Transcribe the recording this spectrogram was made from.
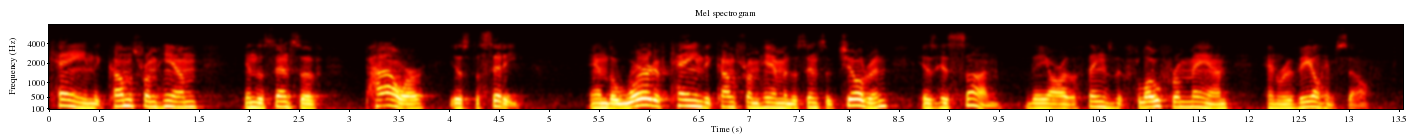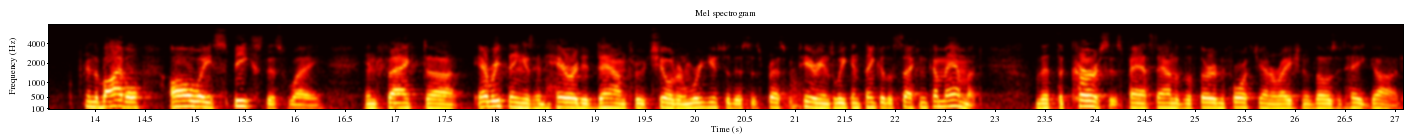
Cain that comes from him in the sense of power is the city. And the word of Cain that comes from him in the sense of children is his son. They are the things that flow from man and reveal himself. And the Bible always speaks this way. In fact, uh, everything is inherited down through children. We're used to this as Presbyterians. We can think of the second commandment, that the curse is passed down to the third and fourth generation of those that hate God,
